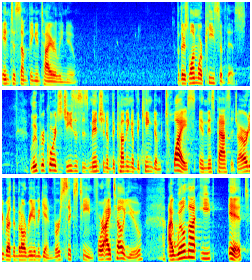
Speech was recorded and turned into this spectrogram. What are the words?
into something entirely new. But there's one more piece of this. Luke records Jesus' mention of the coming of the kingdom twice in this passage. I already read them, but I'll read them again. Verse 16 For I tell you, I will not eat it,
